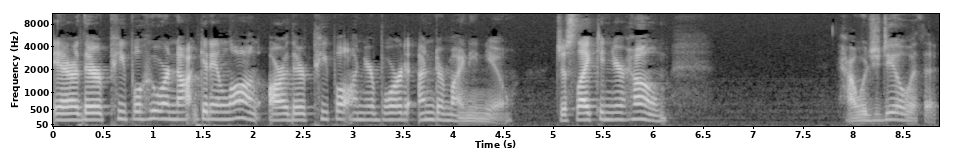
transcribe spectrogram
Are there people who are not getting along? Are there people on your board undermining you? Just like in your home. How would you deal with it?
